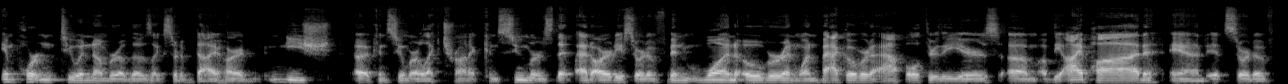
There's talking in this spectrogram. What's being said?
important to a number of those like sort of diehard niche uh, consumer electronic consumers that had already sort of been won over and won back over to Apple through the years um, of the iPod and its sort of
